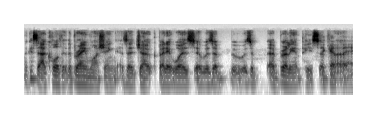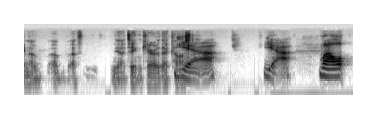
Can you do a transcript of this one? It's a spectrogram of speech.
like i said i called it the brainwashing as a joke but it was it was a it was a, a brilliant piece a of, good uh, thing. of, of, of yeah taking care of that cast Yeah. Yeah. Well,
